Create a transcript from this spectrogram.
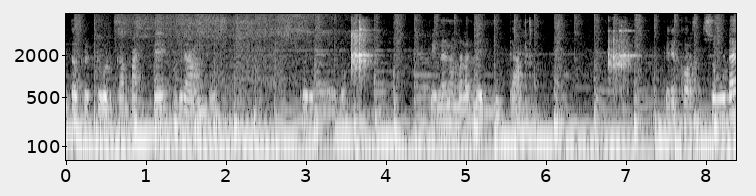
ഇതൊക്കെ ഇട്ട് കൊടുക്കാം. പട്ട ഗ്രാമ്പും കുരുമുളകും പിന്നെ നമ്മളെ നെല്ലിക്ക. പിന്നെ കുറച്ചുകൂടെ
